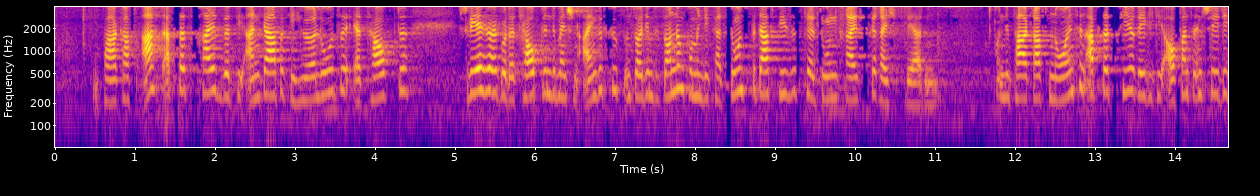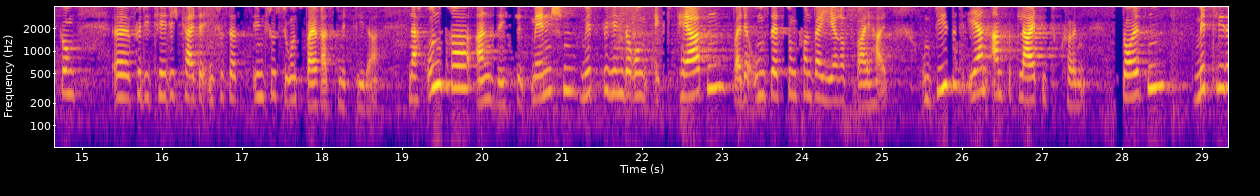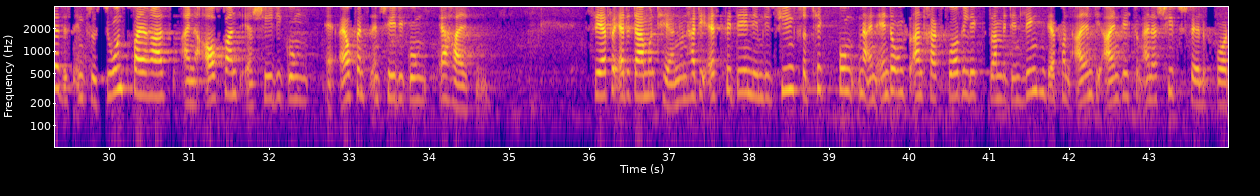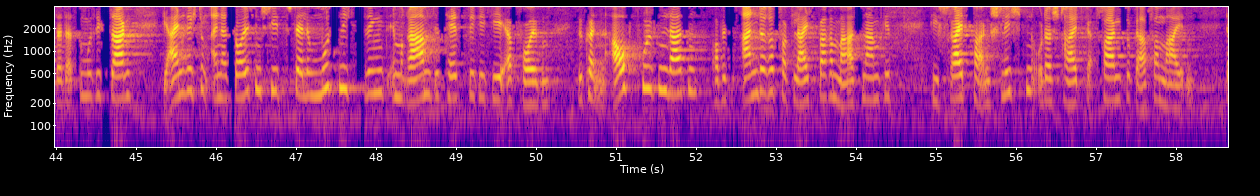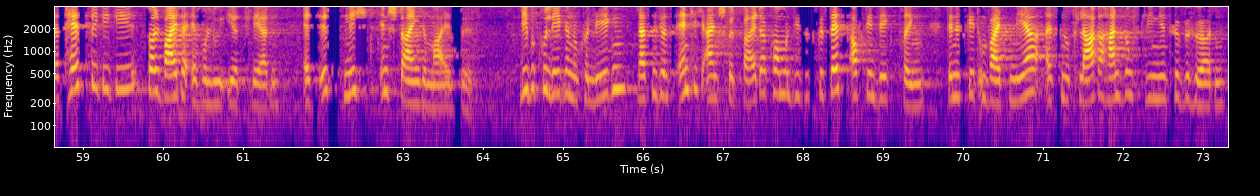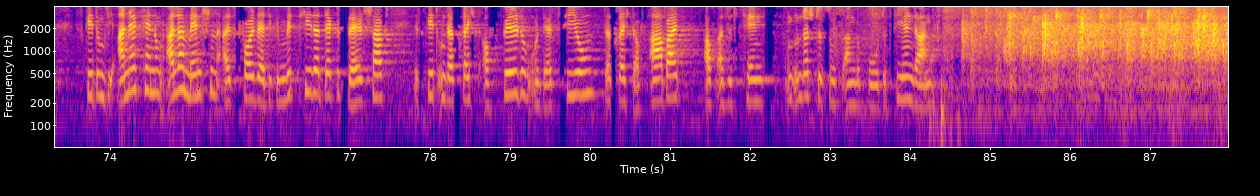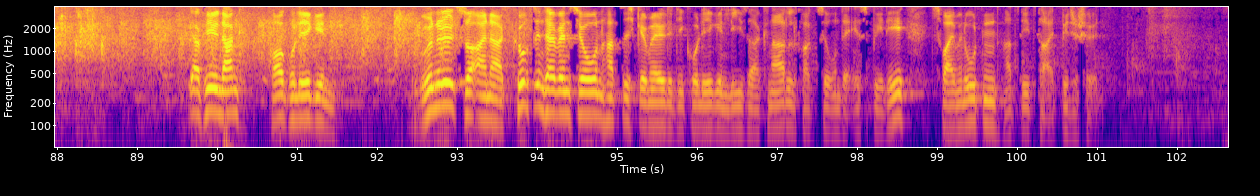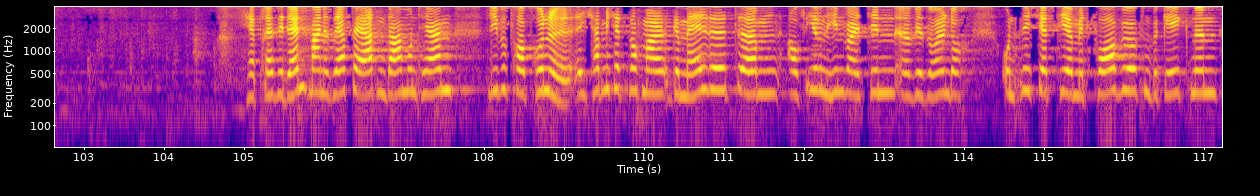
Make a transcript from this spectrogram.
In § 8 Abs. 3 wird die Angabe gehörlose, ertaubte, schwerhörige oder taubblinde Menschen eingefügt und soll dem besonderen Kommunikationsbedarf dieses Personenkreises gerecht werden. in § 19 Abs. 4 regelt die Aufwandsentschädigung für die Tätigkeit der Inklusionsbeiratsmitglieder. Nach unserer Ansicht sind Menschen mit Behinderung Experten bei der Umsetzung von Barrierefreiheit. Um dieses Ehrenamt begleiten zu können, sollten Mitglieder des Inklusionsbeirats eine äh, Aufwandsentschädigung erhalten. Sehr verehrte Damen und Herren, nun hat die SPD neben den vielen Kritikpunkten einen Änderungsantrag vorgelegt, zusammen mit den LINKEN, der von allen die Einrichtung einer Schiedsstelle fordert. Dazu muss ich sagen, die Einrichtung einer solchen Schiedsstelle muss nicht zwingend im Rahmen des HES-BGG erfolgen. Wir könnten auch prüfen lassen, ob es andere vergleichbare Maßnahmen gibt, die Streitfragen schlichten oder Streitfragen sogar vermeiden. Das HES-BGG soll weiter evaluiert werden. Es ist nicht in Stein gemeißelt. Liebe Kolleginnen und Kollegen, lassen Sie uns endlich einen Schritt weiterkommen und dieses Gesetz auf den Weg bringen. Denn es geht um weit mehr als nur klare Handlungslinien für Behörden. Es geht um die Anerkennung aller Menschen als vollwertige Mitglieder der Gesellschaft. Es geht um das Recht auf Bildung und Erziehung, das Recht auf Arbeit, auf Assistenz und Unterstützungsangebote. Vielen Dank. Ja, vielen Dank, Frau Kollegin Grünnel. Zu einer Kurzintervention hat sich gemeldet die Kollegin Lisa Gnadl, Fraktion der SPD. Zwei Minuten hat sie Zeit. Bitte schön. Herr Präsident, meine sehr verehrten Damen und Herren! Liebe Frau Brünnel, ich habe mich jetzt noch einmal gemeldet ähm, auf Ihren Hinweis hin, äh, wir sollen doch uns nicht jetzt hier mit Vorwürfen begegnen,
